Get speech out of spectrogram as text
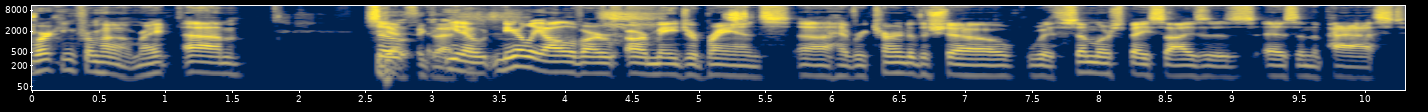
working from home, right? Um, so, yes, exactly. you know, nearly all of our, our major brands uh, have returned to the show with similar space sizes as in the past.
